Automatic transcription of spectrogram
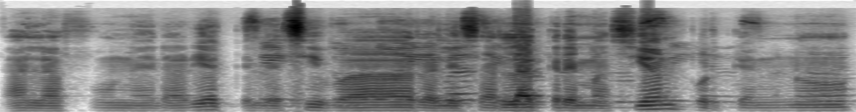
a la funeraria que Sí, les iba a realizar y la cremación porque no,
